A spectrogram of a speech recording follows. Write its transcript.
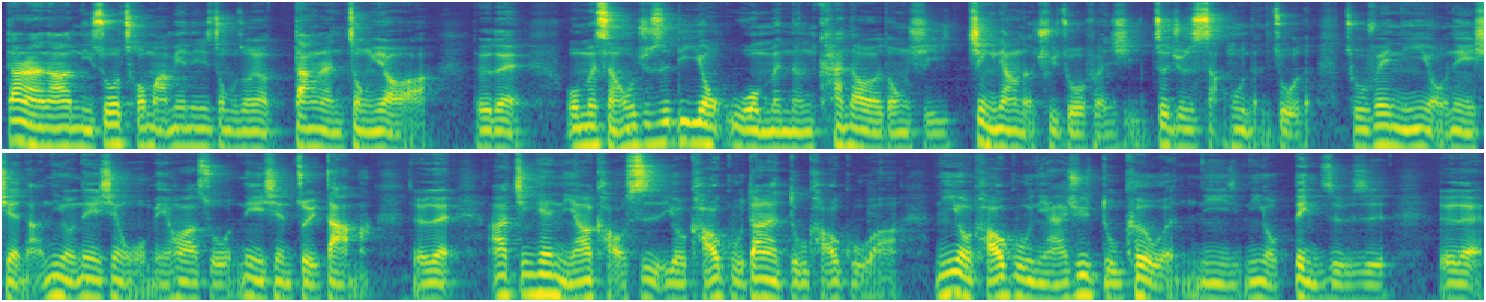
当然啦、啊，你说筹码面那些重不重要？当然重要啊，对不对？我们散户就是利用我们能看到的东西，尽量的去做分析，这就是散户能做的。除非你有内线啊，你有内线，我没话说，内线最大嘛，对不对？啊，今天你要考试，有考古当然读考古啊，你有考古你还去读课文，你你有病是不是？对不对？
